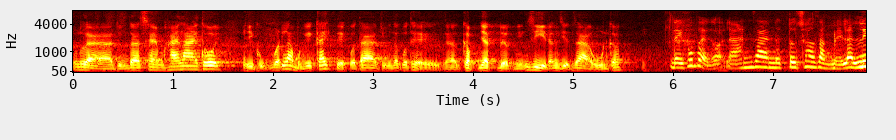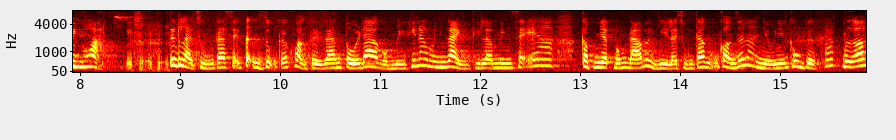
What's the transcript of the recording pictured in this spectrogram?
tức là chúng ta xem highlight thôi, thì cũng vẫn là một cái cách để của ta, chúng ta có thể à, cập nhật được những gì đang diễn ra ở World Cup đấy không phải gọi là ăn gian tôi cho rằng đấy là linh hoạt. Tức là chúng ta sẽ tận dụng cái khoảng thời gian tối đa của mình. Khi nào mình rảnh thì là mình sẽ cập nhật bóng đá bởi vì là chúng ta cũng còn rất là nhiều những công việc khác nữa.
